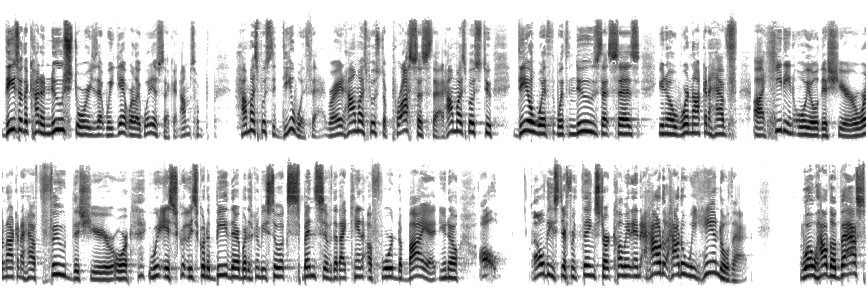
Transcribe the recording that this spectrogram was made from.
these are the kind of news stories that we get. We're like, wait a second, I'm so. How am I supposed to deal with that, right? How am I supposed to process that? How am I supposed to deal with, with news that says, you know, we're not going to have uh, heating oil this year, or we're not going to have food this year, or it's, it's going to be there, but it's going to be so expensive that I can't afford to buy it. You know, all, all these different things start coming. And how do, how do we handle that? Well, how the vast,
